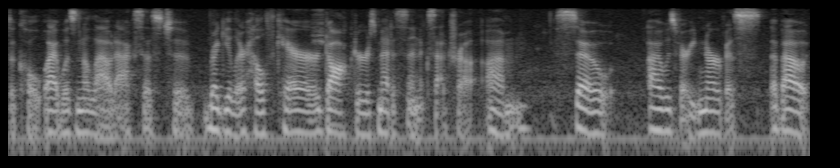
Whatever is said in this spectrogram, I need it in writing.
the cult. I wasn't allowed access to regular health care, doctors, medicine, etc. Um, so I was very nervous about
